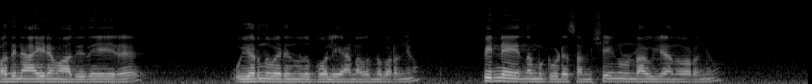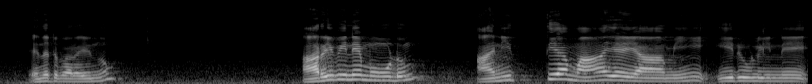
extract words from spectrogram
പതിനായിരം ആതിഥേയർ ഉയർന്നു വരുന്നത് പോലെയാണതെന്ന് പറഞ്ഞു. പിന്നെ നമുക്കിവിടെ സംശയങ്ങളുണ്ടാവില്ല എന്ന് പറഞ്ഞു. എന്നിട്ട് പറയുന്നു അറിവിനെ മൂടും അനിത്യമായയാമി ഇരുളിനെ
